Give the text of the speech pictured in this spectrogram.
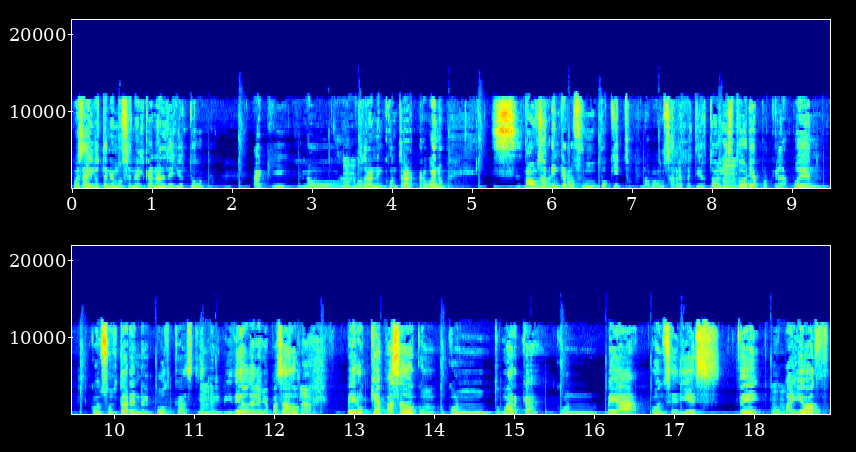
pues ahí lo tenemos en el canal de YouTube. Aquí lo, lo podrán encontrar. Pero bueno, vamos a brincarnos un poquito. No vamos a repetir toda la historia porque la pueden consultar en el podcast y en el video del año pasado. Claro. Pero, ¿qué ha pasado con, con tu marca? Con BA1110D o Bayot,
